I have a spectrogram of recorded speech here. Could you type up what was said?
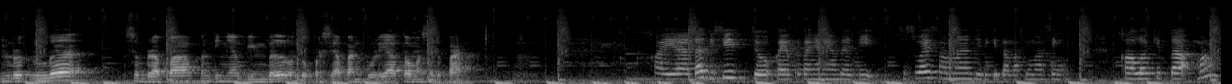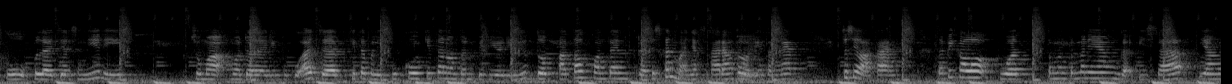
Menurut Mbak, seberapa pentingnya bimbel untuk persiapan kuliah atau masa depan? kayak tadi sih jawab kayak pertanyaan yang tadi. Sesuai sama diri kita masing-masing. Kalau kita mampu belajar sendiri cuma modal dari buku aja kita beli buku kita nonton video di YouTube atau konten gratis kan banyak sekarang tuh di internet itu silakan. Tapi kalau buat teman-teman yang nggak bisa yang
